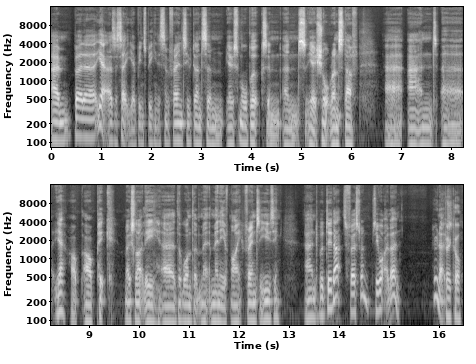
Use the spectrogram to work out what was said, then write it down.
Um, but uh, yeah, as I say, yeah, I've been speaking to some friends who've done some, you know, small books and and you know, short run stuff, uh, and uh, yeah, I'll I'll pick most likely uh, the one that ma- many of my friends are using, and we'll do that first one. See what I learn. Who knows? Very cool.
